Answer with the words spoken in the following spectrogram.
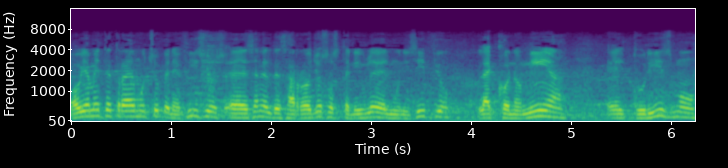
Obviamente trae muchos beneficios, es en el desarrollo sostenible del municipio, la economía, el turismo,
